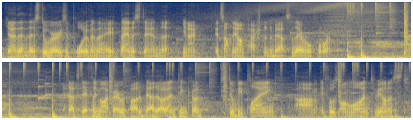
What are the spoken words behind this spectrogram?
you know, they're, they're still very supportive and they, they understand that, you know, it's something I'm passionate about, so they're all for it. That's definitely my favourite part about it. I don't think I'd still be playing um, if it was online, to be honest.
